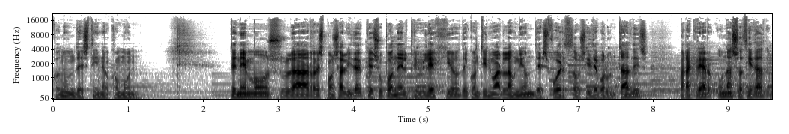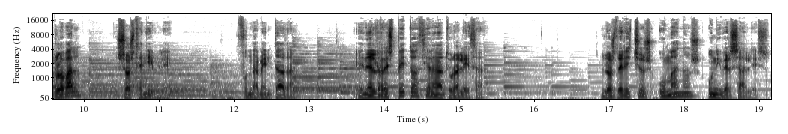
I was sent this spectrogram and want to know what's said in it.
con un destino común. Tenemos la responsabilidad que supone el privilegio de continuar la unión de esfuerzos y de voluntades para crear una sociedad global sostenible, fundamentada en el respeto hacia la naturaleza, los derechos humanos universales,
